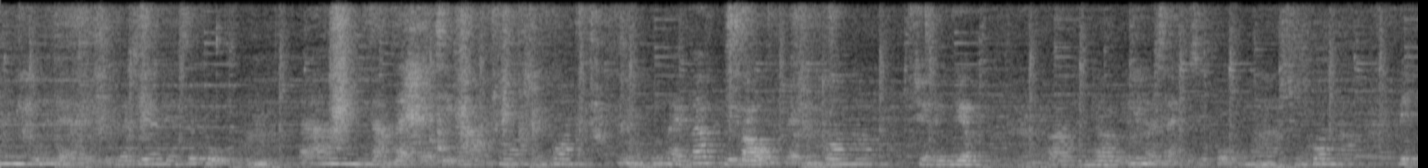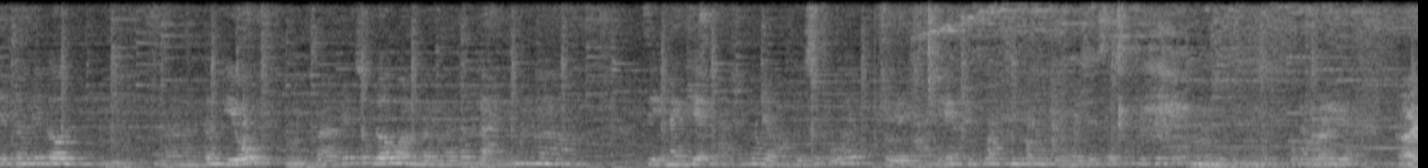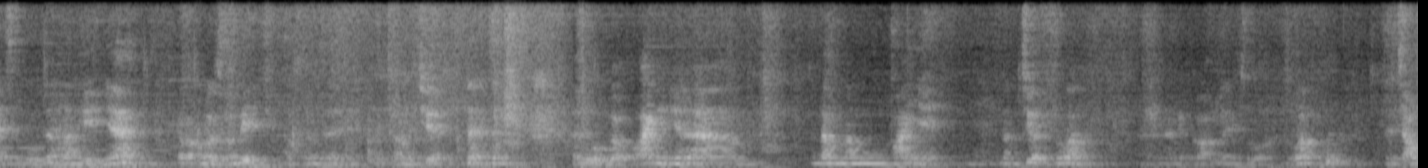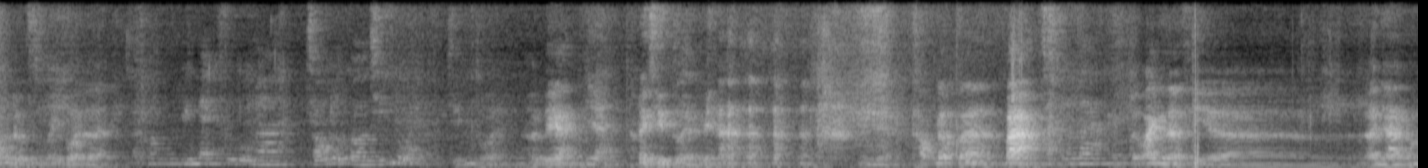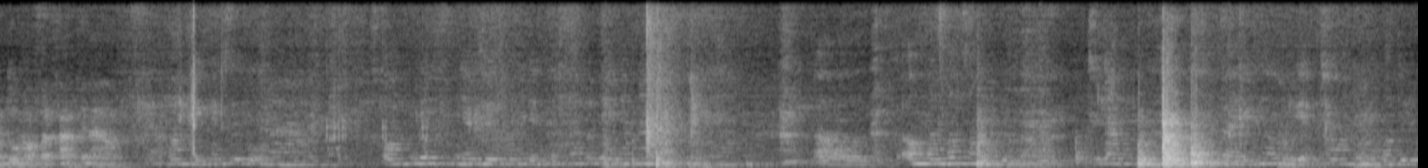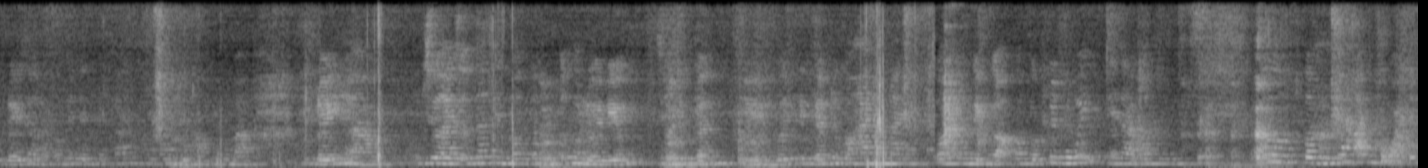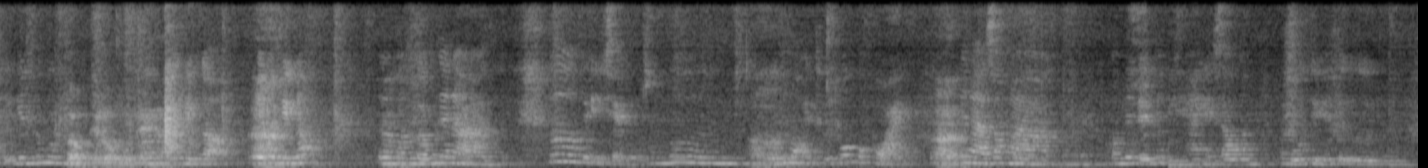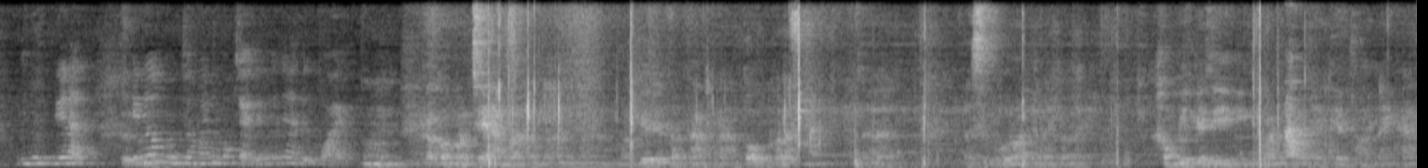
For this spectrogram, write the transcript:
muốn muốn để lời riêng đến sư phụ. Ừ. Đã giảng dạy để chỉ bảo cho chúng con. Ừ. Những bài pháp quý báu để chúng con à, chuyển được nhiều và nhờ những lời dạy của sư phụ mà chúng con à, biết đến tâm biết ơn ừ. mà tâm hiếu ừ. và biết giúp đỡ mọi người và tất cả những à, gì lành thiện mà chúng con đều học từ sư phụ hết. Thì em chúng con xin gửi lời trên sâu sắc với sư phụ. Ừ. Rồi sư phụ rất hoan hỉ nhá. Các bác ngồi xuống đi. Ngồi xuống rồi trò nói chuyện. Sư phụ gặp của anh hình như là năm năm ngoái nhỉ? Năm trước đúng không mẹ con lên chùa đúng không? Nên cháu được mấy tuổi rồi? Vâng, kính bạch sư phụ là cháu được ờ, 9 tuổi. 9 tuổi hơi bé. Nhỉ hơi 9 tuổi hơi bé. Học lớp à, ba. Dạ lớp ba. Tụi anh giờ thì à, ở nhà con tu học Phật pháp thế nào? Dạ con kính bạch sư phụ là con cũng biết nhân duyên con đến Phật pháp cách đây 5 năm. Ờ, ông mất mất xong rồi được ờ, sư đăng về huấn luyện cho nên con từ lúc đấy giờ là con biết đến Phật pháp con tu học nhưng mà lúc đấy là cũng chưa ai dẫn dắt nên con tâm Ừ. vẫn còn lười biếng chưa Ừ. tinh tấn thì với tinh tấn được có hai năm nay. Con con nghịch ngợm con vướng khuyên mũi. Thế là con con muốn thuốc ăn khỏi thế tự nhiên cứ Không, này con nghịch ngợm À. con nghịch lắm thế là con cấm thế là cứ bị chảy bổ xong cứ À. uống mọi thứ thuốc không khỏi thế là xong là ừ, con biết đến thì hai ngày sau con không uống thì tự nghĩa là cái nước trong máy nó không chảy nữa thế là tự khỏi ừ. Các con còn trẻ mà, mà, mà, mà biết đến Phật pháp là tốt con ạ. À, sư phụ nói thế này con này không biết cái gì mình nói nó có thể thiệt thòi này khác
